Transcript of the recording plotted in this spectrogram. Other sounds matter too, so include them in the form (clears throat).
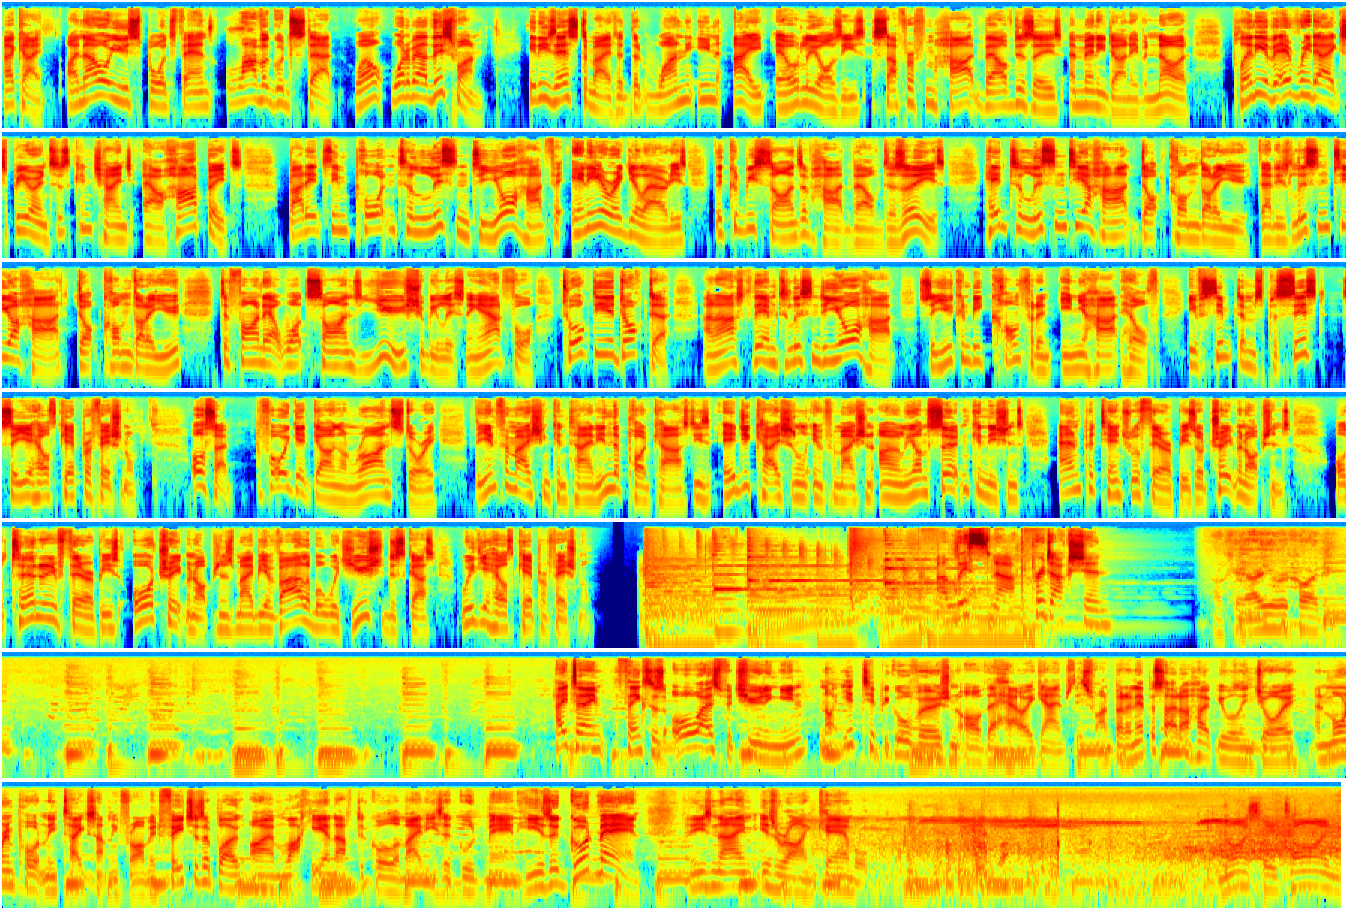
Okay, I know all you sports fans love a good stat. Well, what about this one? It is estimated that one in eight elderly Aussies suffer from heart valve disease, and many don't even know it. Plenty of everyday experiences can change our heartbeats, but it's important to listen to your heart for any irregularities that could be signs of heart valve disease. Head to listentoyourheart.com.au. That is listentoyourheart.com.au to find out what signs you should be listening out for. Talk to your doctor and ask them to listen to your heart so you can be confident in your heart health. If symptoms persist, see your healthcare professional. Also, before we get going on Ryan's story, the information contained in the podcast is educational information only on certain conditions and potential therapies or treatment options. Alternative therapies or treatment options may be available, which you should discuss with your healthcare professional. A listener production. Okay, are you recording? Hey team, thanks as always for tuning in. Not your typical version of the Howie Games, this one, but an episode I hope you will enjoy and more importantly, take something from. It features a bloke I am lucky enough to call a mate. He's a good man. He is a good man, and his name is Ryan Campbell. Nicely timed.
